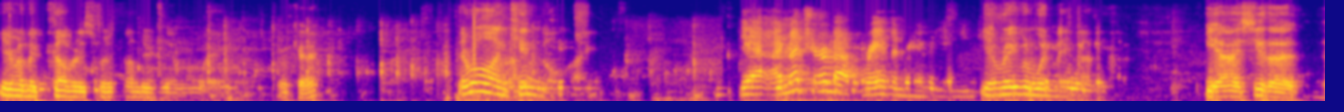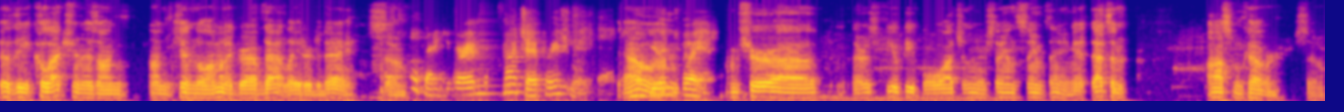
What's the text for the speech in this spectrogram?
Here are the covers for Thunder Jim Wade. Okay. They're all on Kindle, right? Yeah, I'm not sure about Ravenwood. Yeah, Ravenwood may have it. Yeah, I see the uh, the collection is on on Kindle. I'm going to grab that later today. So. Oh, thank you very much. I appreciate that. I Oh, hope you enjoy it. I'm sure uh, there's a few people watching that are saying the same thing. It, that's an awesome cover. So.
